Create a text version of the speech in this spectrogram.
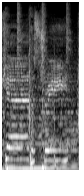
chemistry.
